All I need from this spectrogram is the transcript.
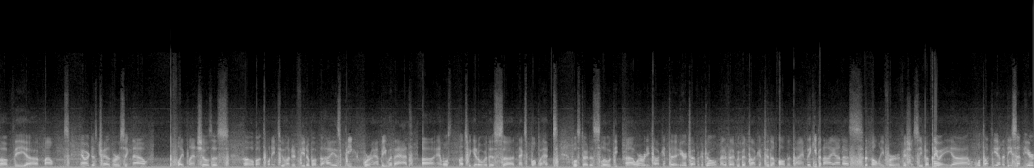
of the uh, mountains, and we're just traversing now. The flight plan shows us oh about 2,200 feet above the highest peak. We're happy with that, uh, and we'll once we get over this uh, next bump ahead, we'll start a slow. De- uh, we're already talking to air traffic control. Matter of fact, we've been talking to them all the time. They keep an eye on us, only for efficiency. But anyway, uh, we'll talk to you on the descent here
